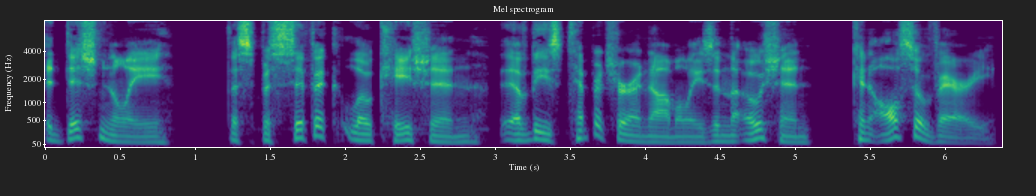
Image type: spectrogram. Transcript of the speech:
additionally, the specific location of these temperature anomalies in the ocean can also vary.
